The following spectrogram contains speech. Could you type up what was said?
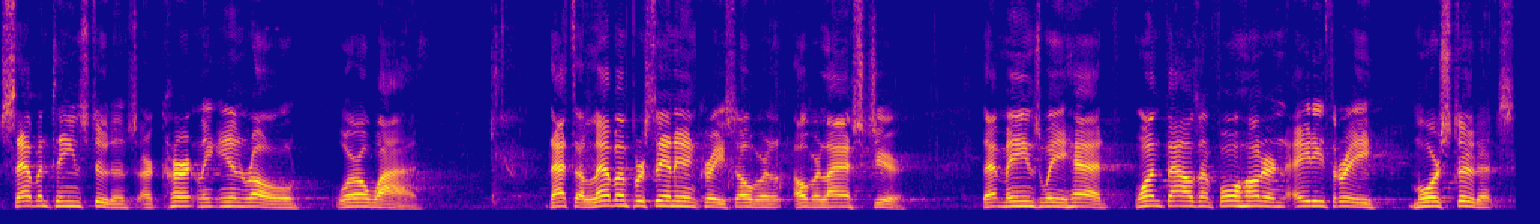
seventeen students are currently enrolled worldwide. That's 11% increase over, over last year. That means we had 1,483 more students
